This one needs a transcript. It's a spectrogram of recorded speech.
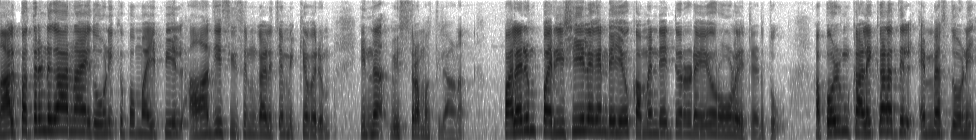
നാൽപ്പത്തിരണ്ടുകാരനായ ധോണിക്കൊപ്പം ഐ പി എൽ ആദ്യ സീസൺ കളിച്ച മിക്കവരും ഇന്ന് വിശ്രമത്തിലാണ്. പലരും പരിശീലകന്റെയോ കമന്റേറ്ററുടെയോ റോൾ ഏറ്റെടുത്തു. അപ്പോഴും കളിക്കളത്തിൽ എം എസ് ധോണി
